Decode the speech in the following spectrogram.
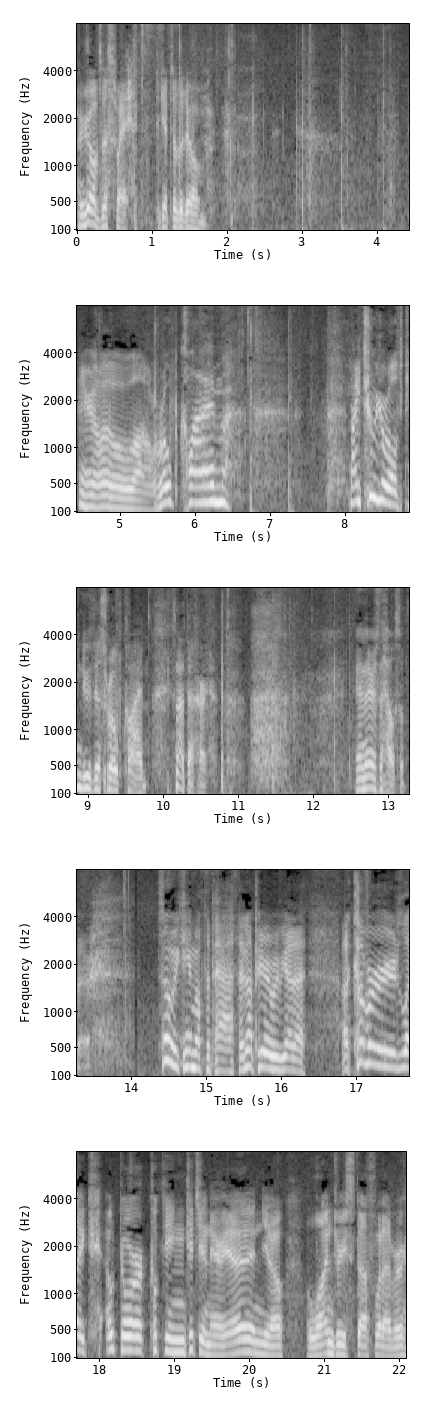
we go up this way to get to the dome. Here's a little uh, rope climb. My two-year-old can do this rope climb. It's not that hard. And there's the house up there. So we came up the path, and up here we've got a, a covered like outdoor cooking kitchen area and you know laundry stuff whatever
